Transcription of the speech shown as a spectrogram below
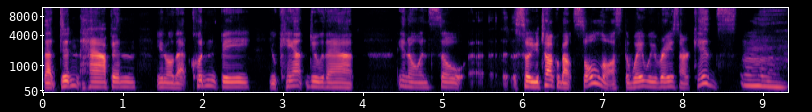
that didn't happen you know that couldn't be you can't do that you know and so uh, so you talk about soul loss the way we raise our kids Mm.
